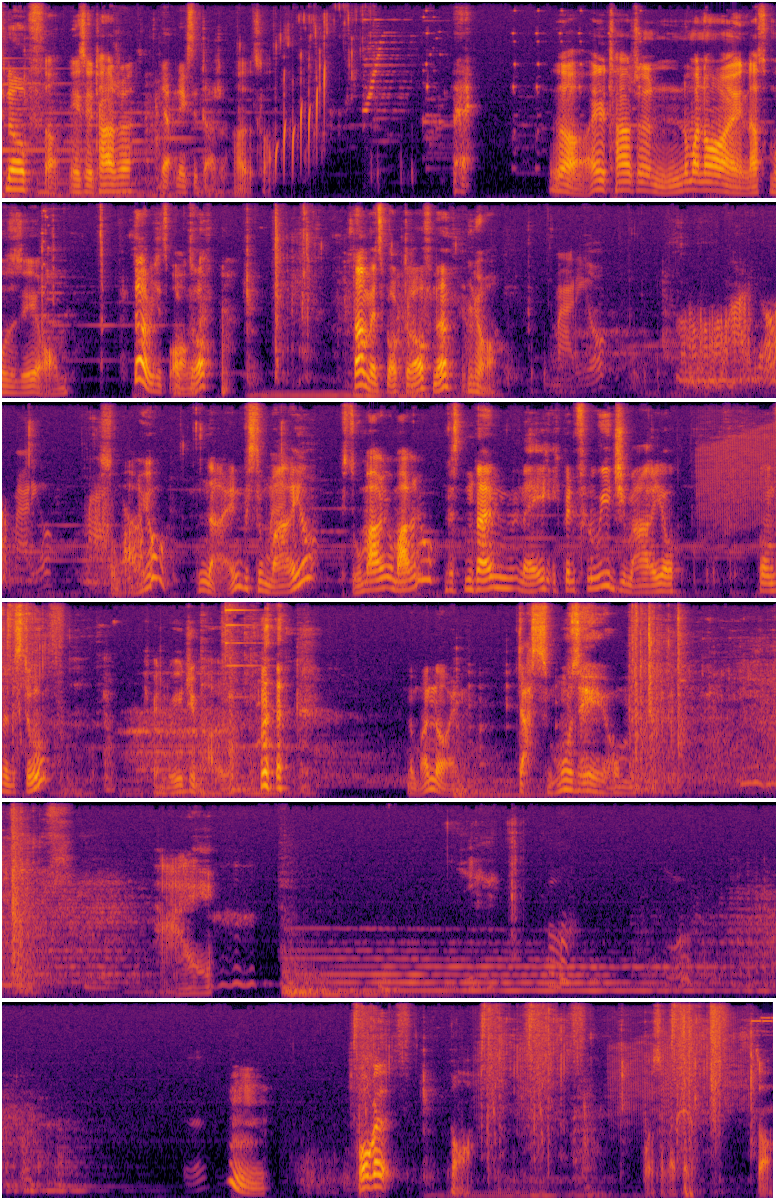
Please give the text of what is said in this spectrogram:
Knopf. So, nächste Etage. Ja, nächste Etage. Alles klar. So, Etage Nummer 9, das Museum. Da habe ich jetzt Bock drauf. Da haben wir jetzt Bock drauf, ne? Ja. Mario? Bist du Mario? Nein, bist du Mario? Bist du Mario Mario? Bist du nein, nee, ich bin Luigi Mario. Und wer bist du? Ich bin Luigi Mario. Nummer 9. Das Museum. Vogel. So. Wo ist er weg? So.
